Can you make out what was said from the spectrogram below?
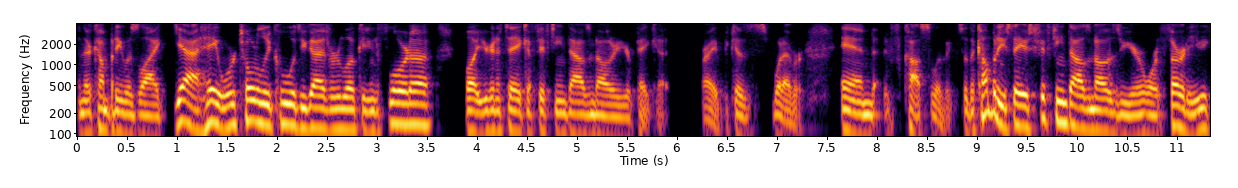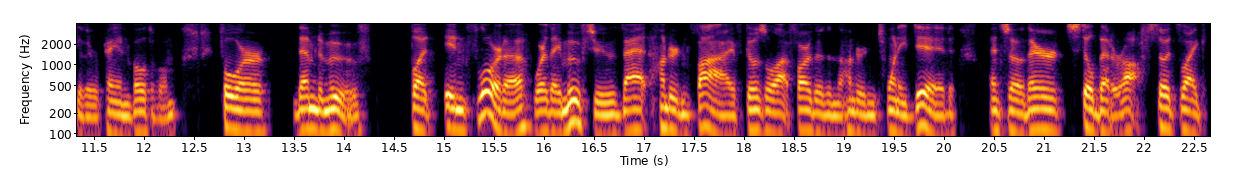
and their company was like, "Yeah, hey, we're totally cool with you guys relocating to Florida, but you're going to take a $15,000 a year pay cut." Right, because whatever, and cost of living. So the company saves fifteen thousand dollars a year, or thirty, because they were paying both of them for them to move but in Florida, where they moved to, that 105 goes a lot farther than the 120 did. And so they're still better off. So it's like,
